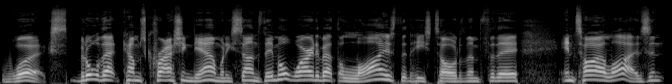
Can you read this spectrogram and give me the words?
works. But all that comes crashing down when his sons, they're more worried about the lies that he's told them for their entire lives. And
